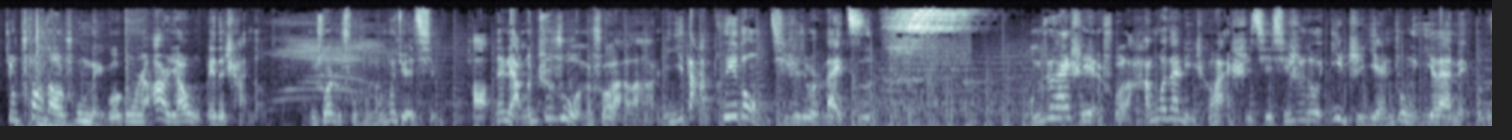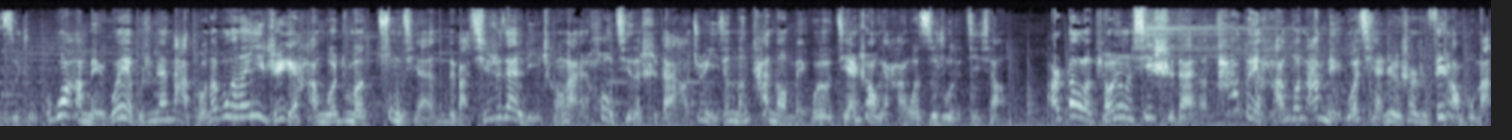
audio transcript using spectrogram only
就创造出美国工人二点五倍的产能。你说这出口能不崛起吗？好，那两个支柱我们说完了啊，一大推动其实就是外资。我们最开始也说了，韩国在李承晚时期其实都一直严重依赖美国的资助。不过啊，美国也不是冤大头，他不可能一直给韩国这么送钱，对吧？其实，在李承晚后期的时代啊，就已经能看到美国有减少给韩国资助的迹象了。而到了朴正熙时代呢，他对韩国拿美国钱这个事儿是非常不满。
